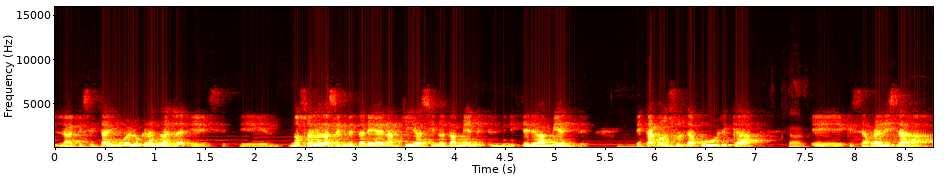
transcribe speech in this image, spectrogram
la que se está involucrando es, no solo la Secretaría de Energía, sino también el Ministerio de Ambiente. Esta consulta pública que se realiza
